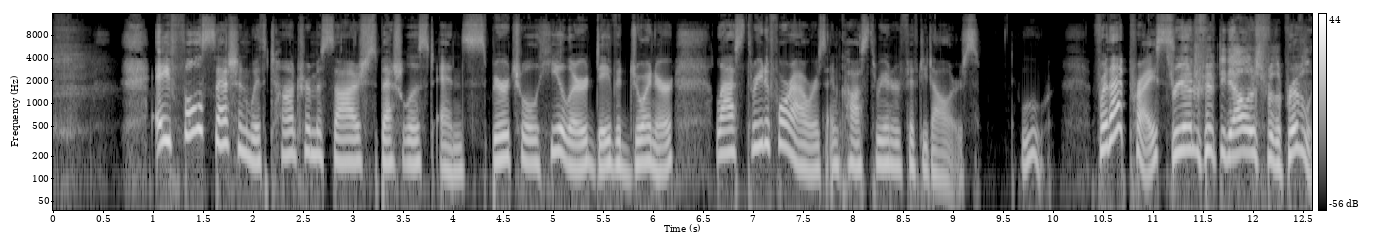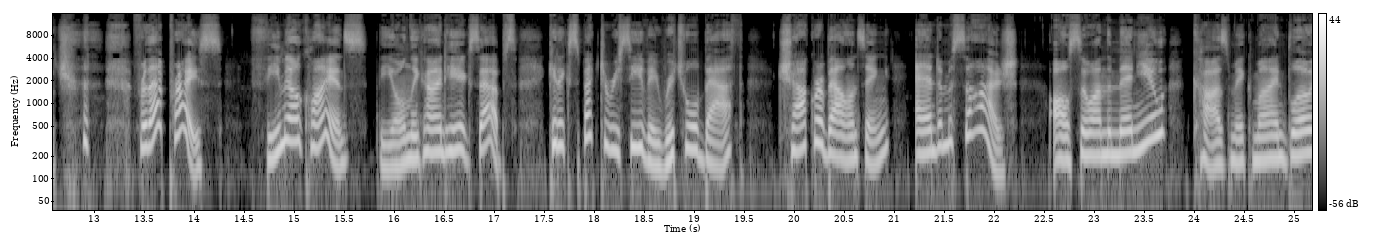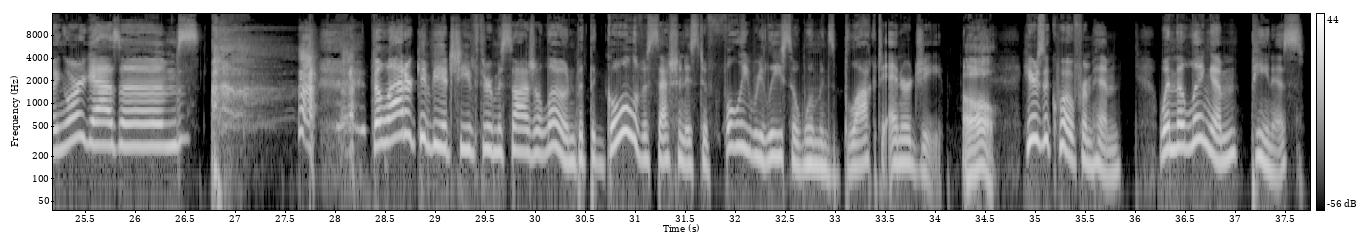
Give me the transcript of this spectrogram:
A full session with Tantra massage specialist and spiritual healer David Joyner lasts three to four hours and costs $350. Ooh. For that price, Three hundred fifty dollars for the privilege. For that price, female clients, the only kind he accepts, can expect to receive a ritual bath, chakra balancing, and a massage. Also on the menu, cosmic mind blowing orgasms. the latter can be achieved through massage alone, but the goal of a session is to fully release a woman's blocked energy. Oh, Here's a quote from him When the lingam, penis,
